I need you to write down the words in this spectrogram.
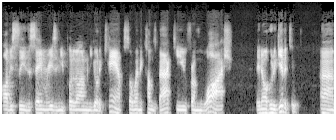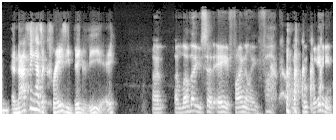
Obviously, the same reason you put it on when you go to camp. So when it comes back to you from the wash, they know who to give it to. Um, and that thing has a crazy big V, eh? I, I love that you said A finally. Fuck. I've been waiting.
